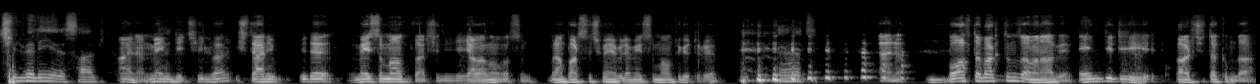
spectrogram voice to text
Chilwell'in yeri sabit. aynen Mendy, Chilwell. İşte hani bir de Mason Mount var. Şimdi yalan olmasın. Lampard sıçmaya bile Mason Mount'u götürüyor. Evet. Yani bu hafta baktığın zaman abi Ndidi karşı takımda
